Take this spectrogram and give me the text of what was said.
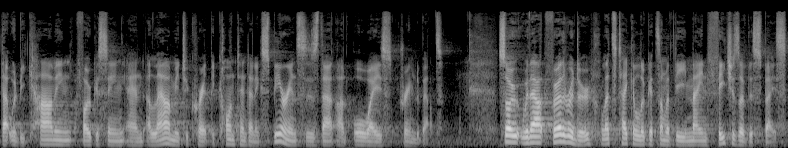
that would be calming, focusing, and allow me to create the content and experiences that I'd always dreamed about. So without further ado, let's take a look at some of the main features of this space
